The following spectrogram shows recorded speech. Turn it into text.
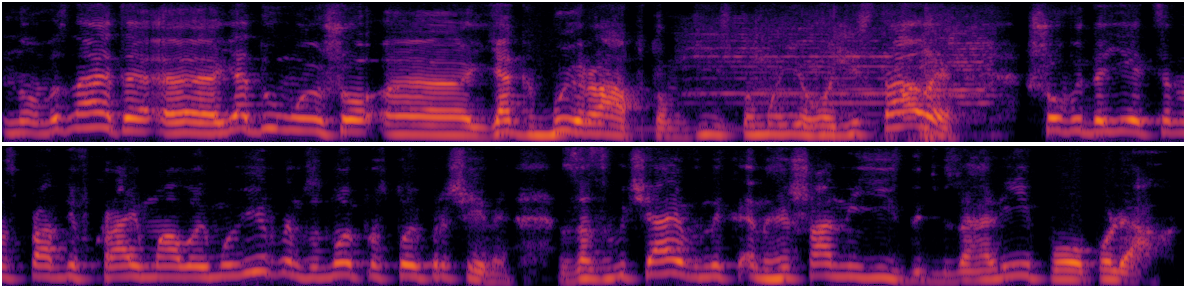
Ну, ви знаєте, е, я думаю, що е, якби раптом дійсно ми його дістали, що видається насправді вкрай мало ймовірним з одної простої причини: зазвичай в них НГШ не їздить взагалі по полях,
